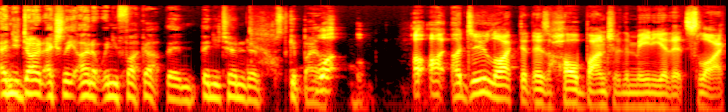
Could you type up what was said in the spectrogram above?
and you don't actually own it when you fuck up, then, then you turn into Skip Bayless. Well, I, I I do like that there's a whole bunch of the media that's like,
